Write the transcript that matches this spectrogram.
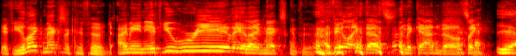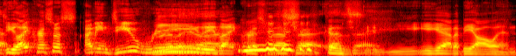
if you like Mexican food, I mean, if you really like Mexican food, I feel like that's McAdenville. It's like, Yeah. do you like Christmas? I mean, do you Really really, like- like Christmas? That's right, Because right. you, you got to be all in.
